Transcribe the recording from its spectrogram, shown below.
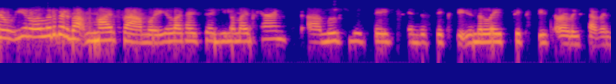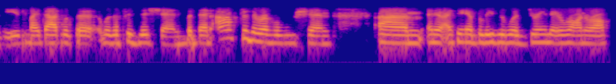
so, you know, a little bit about my family. Like I said, you know, my parents uh, moved to the States in the 60s, in the late 60s, early 70s. My dad was a, was a physician, but then after the revolution, um, and I think I believe it was during the Iran-Iraq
